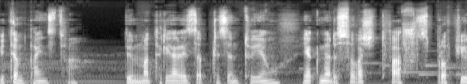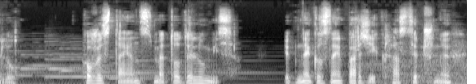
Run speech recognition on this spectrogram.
Witam Państwa. W tym materiale zaprezentuję, jak narysować twarz z profilu, korzystając z metody Lumisa, jednego z najbardziej klasycznych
